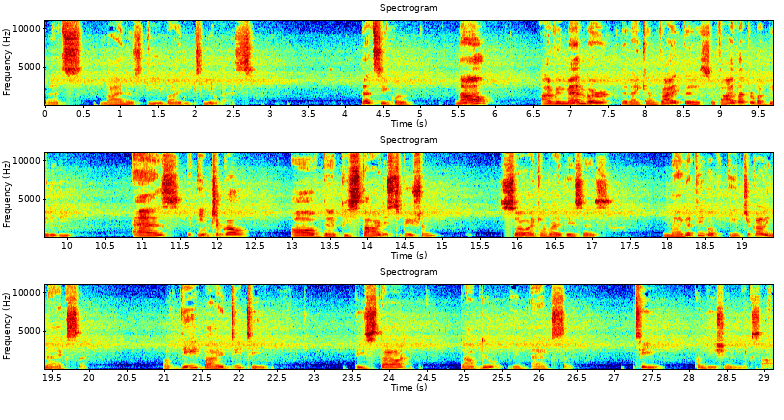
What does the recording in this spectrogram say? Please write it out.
That's minus d by dt of s. That's equal. Now, I remember that I can write the survival probability as the integral of the p star distribution. So I can write this as negative of integral in x of d by dt p star w in x t condition in xi.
